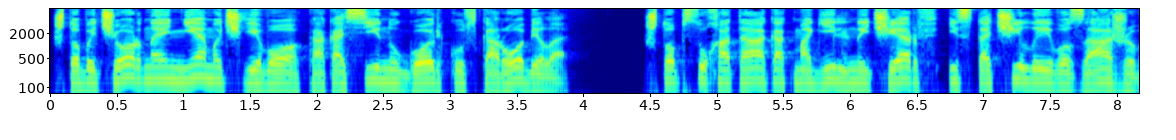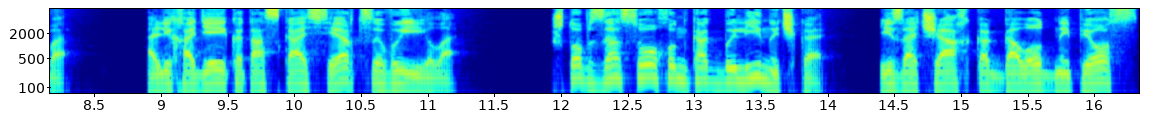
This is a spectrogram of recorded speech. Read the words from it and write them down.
чтобы черная немочь его, как осину горьку, скоробила, чтоб сухота, как могильный червь, источила его заживо, а лиходейка тоска сердце выила, чтоб засох он, как былиночка, и зачах, как голодный пес,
